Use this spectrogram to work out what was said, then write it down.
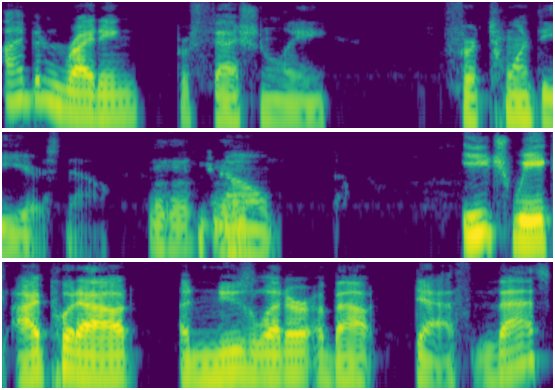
I've been writing professionally for 20 years now. Mm-hmm, you mm-hmm. know, each week I put out a newsletter about death. That's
